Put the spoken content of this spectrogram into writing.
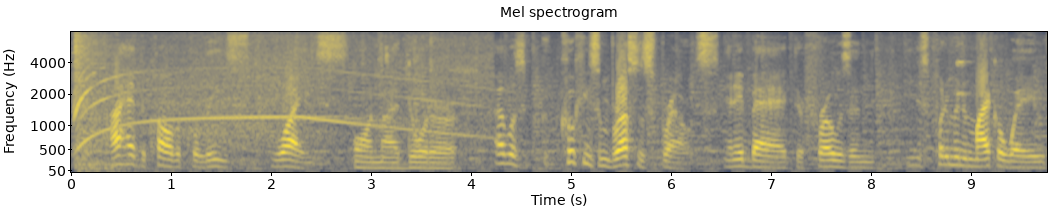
I had to call the police twice on my daughter I was cooking some Brussels sprouts in a bag. They're frozen. You just put them in the microwave.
